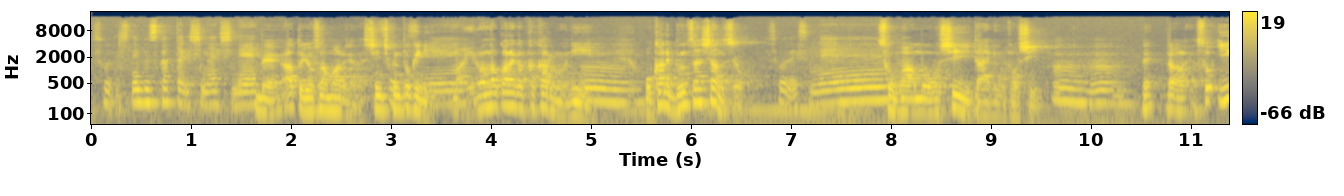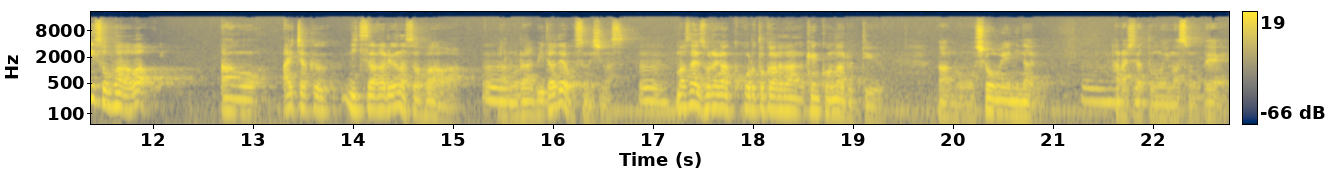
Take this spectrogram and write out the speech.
そうですね。ぶつかったりしないしね。であと予算もあるじゃない。新築の時に、ねまあ、いろんなお金がかかるのに、うん。お金分散しちゃうんですよ。そうですね。ソファーも欲しいダイニングも欲しい、うんうん。ね、だからそいいソファーはあの愛着につながるようなソファーは、うん。あのラビダでお勧めします、うん。まさにそれが心と体が健康になるっていうあの証明になる話だと思いますので、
